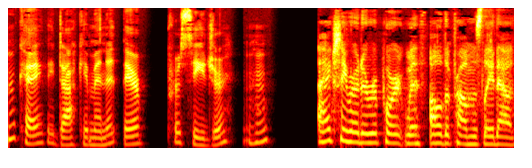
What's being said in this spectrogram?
Okay, they documented their procedure. hmm I actually wrote a report with all the problems laid out.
